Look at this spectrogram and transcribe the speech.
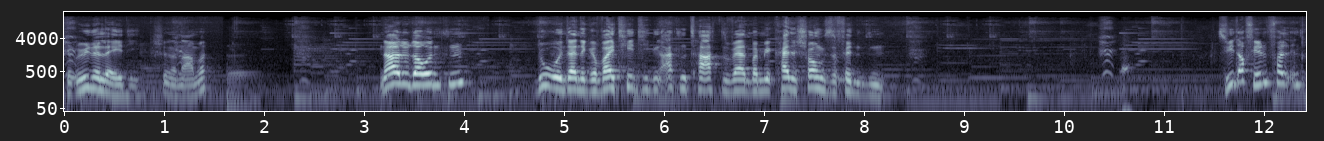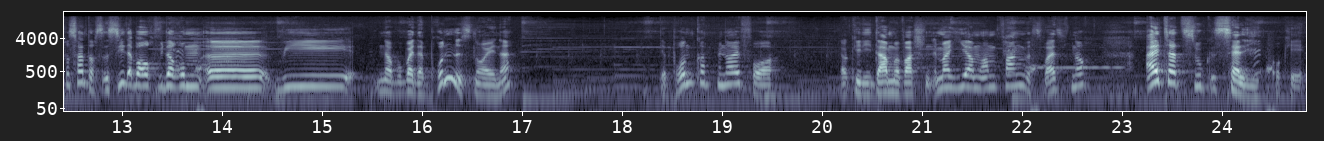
Grüne Lady. Schöner Name. Na, du da unten? Du und deine gewalttätigen Attentaten werden bei mir keine Chance finden. Sieht auf jeden Fall interessant aus. Es sieht aber auch wiederum äh, wie... Na, wobei der Brunnen ist neu, ne? Der Brunnen kommt mir neu vor. Okay, die Dame war schon immer hier am Anfang, das weiß ich noch. Alter Zug Sally. Okay.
